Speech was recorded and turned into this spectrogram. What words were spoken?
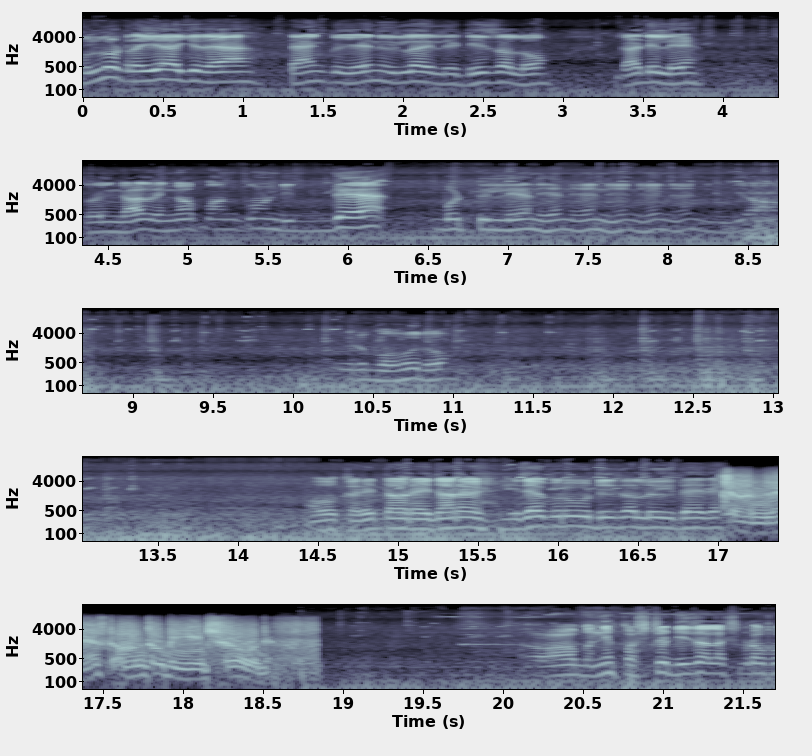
ಫುಲ್ಲು ಡ್ರೈ ಆಗಿದೆ ಟ್ಯಾಂಕ್ ಏನು ಇಲ್ಲ ಇಲ್ಲಿ ಡೀಸಲು ಗಾಡೀಲಿ ಸೊ ಹಿಂಗಾದ್ರೆ ಹೆಂಗಪ್ಪ ಅಂದ್ಕೊಂಡಿದ್ದೆ ಬಟ್ ಇಲ್ಲಿ ಏನು ಏನು ಏನು ಏನು ಏನು ಇರಬಹುದು ಓ ಕರೀತಾವ್ರೆ ಇದಾರೆ. ಇದೆ ಗುರು ಡೀಸೆಲ್ ಇದೆ ಇದೆ. ಆನ್ ಬನ್ನಿ ಫಸ್ಟ್ ಡೀಸೆಲ್ ಹಾಕ್ಸ್ಬಿಡುವ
